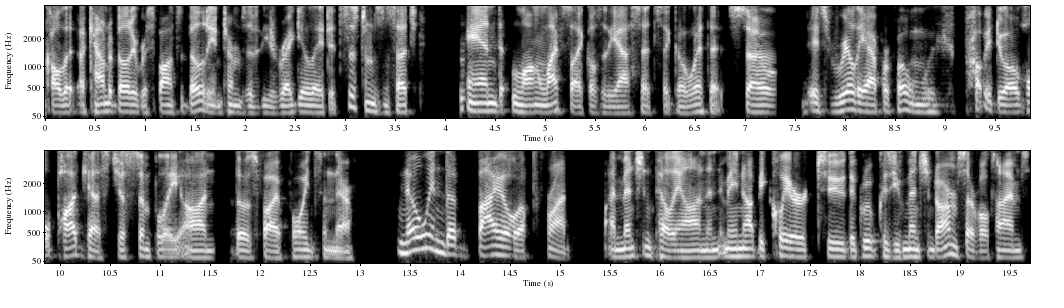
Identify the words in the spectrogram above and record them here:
call it accountability responsibility in terms of these regulated systems and such and long life cycles of the assets that go with it. So it's really apropos and we could probably do a whole podcast just simply on those five points in there know in the bio up front, I mentioned Pelion, and it may not be clear to the group because you've mentioned ARM several times,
